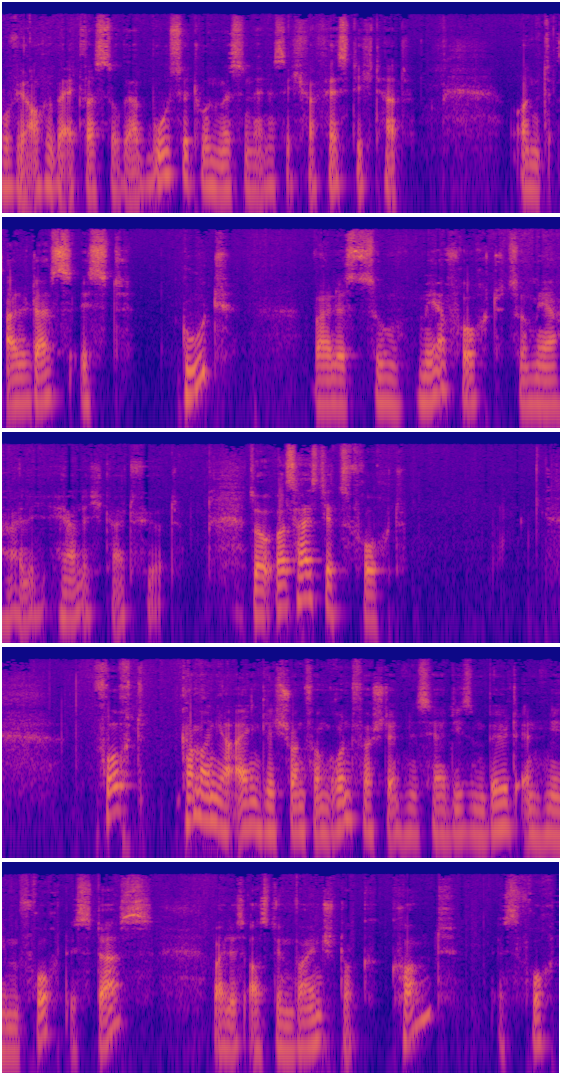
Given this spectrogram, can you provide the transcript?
wo wir auch über etwas sogar Buße tun müssen, wenn es sich verfestigt hat. Und all das ist gut, weil es zu mehr Frucht, zu mehr Herrlichkeit führt. So, was heißt jetzt Frucht? Frucht kann man ja eigentlich schon vom Grundverständnis her diesem Bild entnehmen. Frucht ist das, weil es aus dem Weinstock kommt, es Frucht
